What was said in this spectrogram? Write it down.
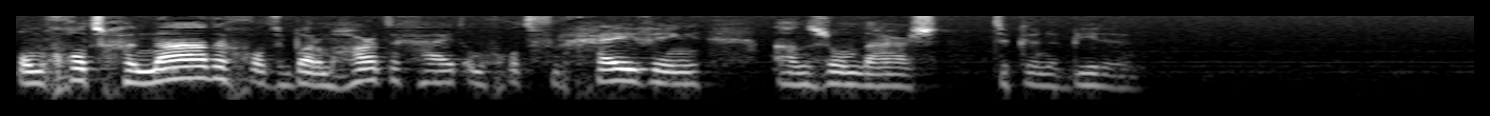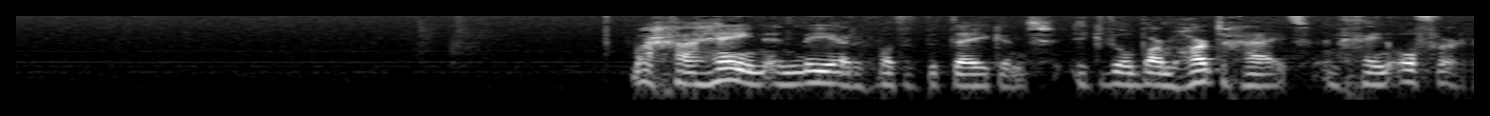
om Gods genade, Gods barmhartigheid, om Gods vergeving aan zondaars te kunnen bieden. Maar ga heen en leer wat het betekent. Ik wil barmhartigheid en geen offer.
